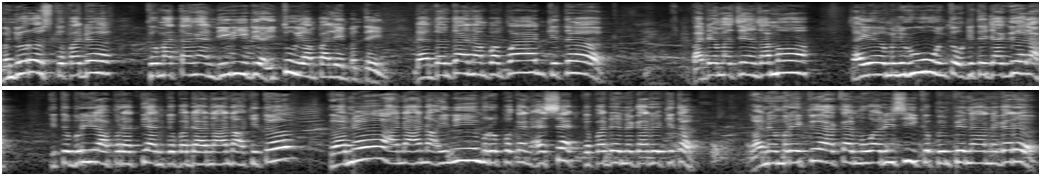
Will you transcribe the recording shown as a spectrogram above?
Menjurus kepada Kematangan diri dia Itu yang paling penting dan tuan-tuan dan puan-puan, kita pada masa yang sama, saya menyeru untuk kita jagalah. Kita berilah perhatian kepada anak-anak kita kerana anak-anak ini merupakan aset kepada negara kita. Kerana mereka akan mewarisi kepimpinan negara.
